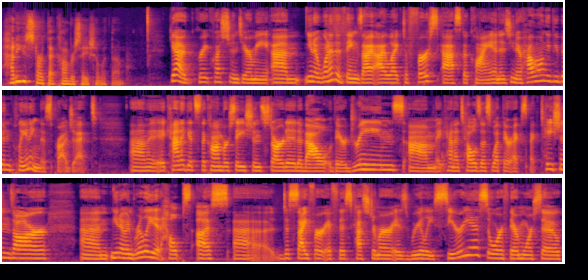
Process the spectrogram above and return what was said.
how do you start that conversation with them? Yeah, great question, Jeremy. Um, you know, one of the things I, I, like to first ask a client is, you know, how long have you been planning this project? Um, it, it kind of gets the conversation started about their dreams. Um, it kind of tells us what their expectations are. Um, you know, and really it helps us uh, decipher if this customer is really serious or if they're more so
